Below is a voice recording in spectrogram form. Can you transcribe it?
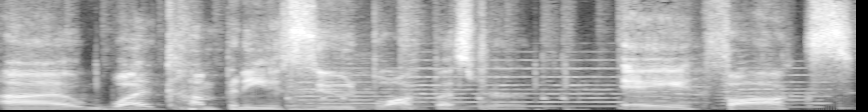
Uh, what company sued Blockbuster? A. Fox.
